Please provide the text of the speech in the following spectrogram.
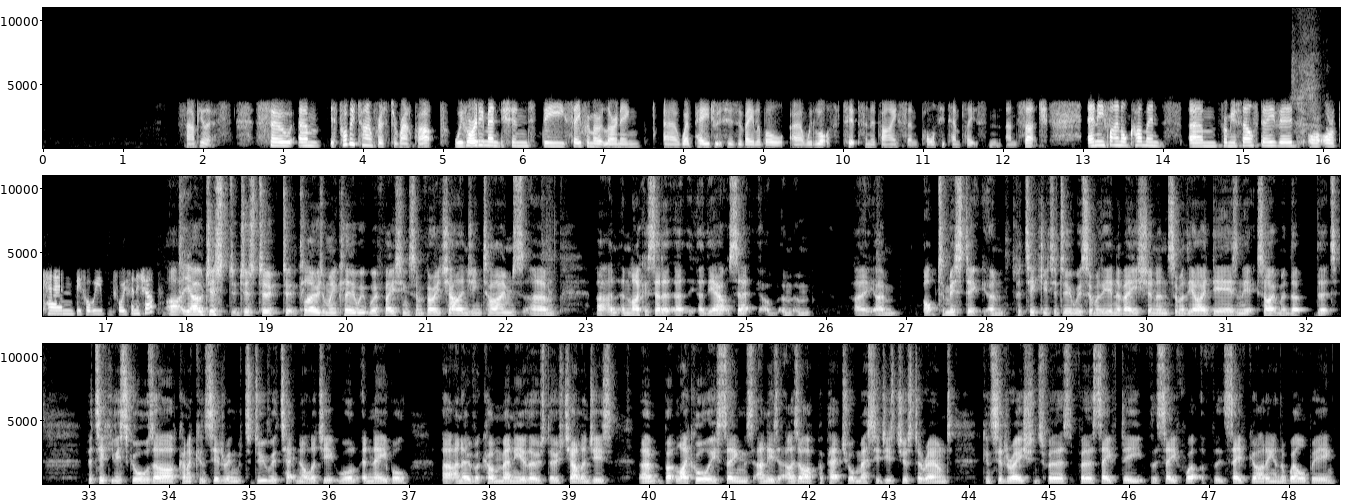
Fabulous. So um, it's probably time for us to wrap up. We've already mentioned the Safe Remote Learning uh, webpage, which is available uh, with lots of tips and advice and policy templates and, and such. Any final comments um, from yourself, David or, or, Ken, before we before we finish up? Uh, yeah, just just to, to close. I mean, clearly we're facing some very challenging times, um, uh, and, and, like I said at, at the outset, I'm, um, um, I, I'm optimistic, and particularly to do with some of the innovation and some of the ideas and the excitement that that particularly schools are kind of considering to do with technology. It will enable uh, and overcome many of those those challenges. Um, but like all these things, and is, as our perpetual message is just around considerations for for safety, for the safe for the safeguarding and the well being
